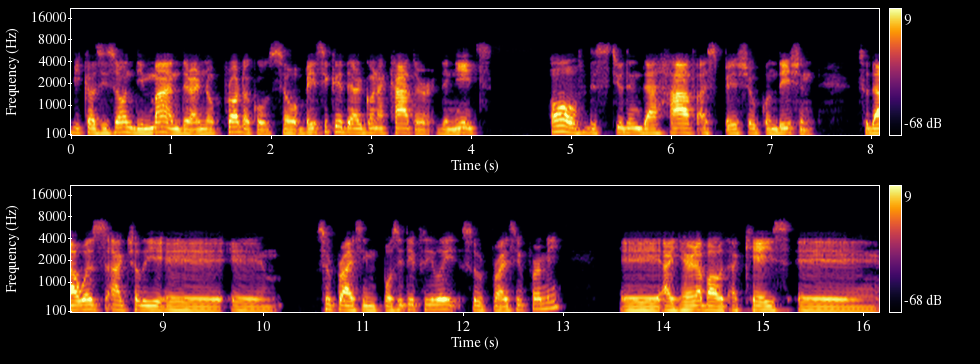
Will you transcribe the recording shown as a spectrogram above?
because it's on demand there are no protocols so basically they're going to cater the needs of the student that have a special condition so that was actually a, a surprising positively surprising for me. Uh, I heard about a case uh,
